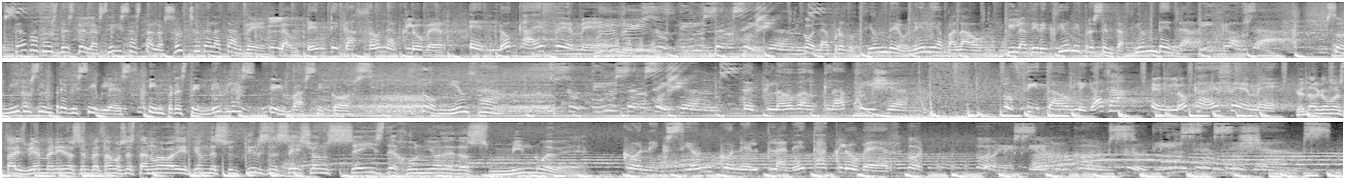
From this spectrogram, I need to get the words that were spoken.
Sábados desde las 6 hasta las 8 de la tarde. La auténtica zona cluber en Loca FM. Sutil Sensations. Con la producción de Onelia Palau y la dirección y presentación de David Causa. Sonidos imprevisibles, imprescindibles y básicos. Comienza Sutil Sensations, The Global Club Vision. Tu cita obligada en Loca FM. ¿Qué tal? ¿Cómo estáis? Bienvenidos. Empezamos esta nueva edición de Sutil Sensations 6 de junio de 2009. Conexión con el planeta Clover. conexión con Sutil Sensations.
